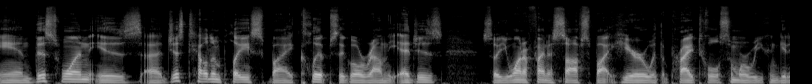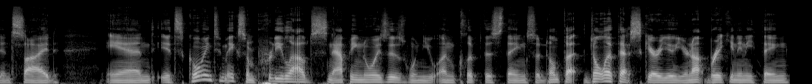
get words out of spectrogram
And this one is uh, just held in place by clips that go around the edges. So you want to find a soft spot here with the pry tool somewhere where you can get inside. And it's going to make some pretty loud snapping noises when you unclip this thing. So don't don't let that scare you. You're not breaking anything.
